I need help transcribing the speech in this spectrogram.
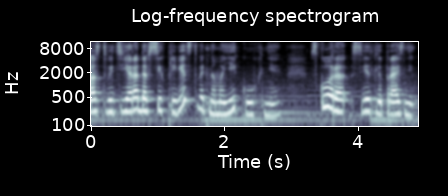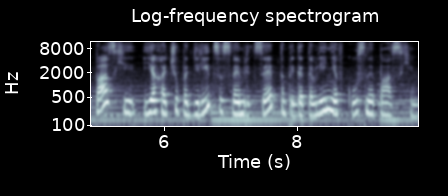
Здравствуйте, я рада всех приветствовать на моей кухне. Скоро светлый праздник Пасхи, и я хочу поделиться своим рецептом приготовления вкусной Пасхи.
